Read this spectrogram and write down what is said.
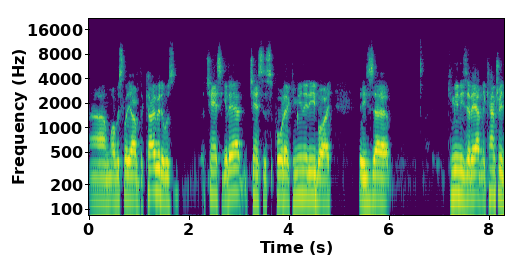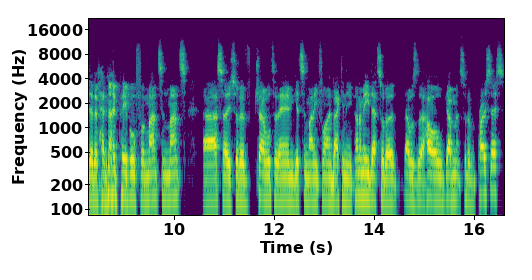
Um, obviously, over the COVID, it was a chance to get out, a chance to support our community by these uh, communities that are out in the country that have had no people for months and months. Uh, so sort of travel to them, get some money flowing back in the economy. That sort of that was the whole government sort of process.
